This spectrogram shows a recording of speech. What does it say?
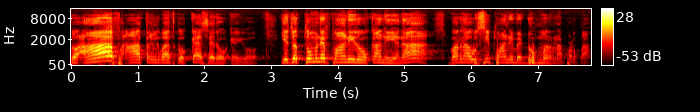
तो आप आतंकवाद को कैसे रोकेंगे? ये जो तुमने पानी रोका नहीं है ना, वरना उसी पानी में डूब मरना पड़ता।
